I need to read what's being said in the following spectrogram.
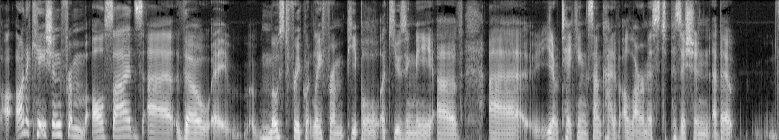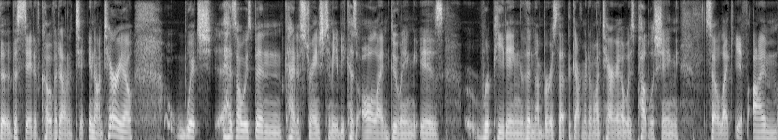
on occasion from all sides, uh, though uh, most frequently from people accusing me of, uh, you know, taking some kind of alarmist position about the the state of COVID in Ontario, which has always been kind of strange to me because all I'm doing is repeating the numbers that the government of Ontario is publishing. So, like, if I'm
